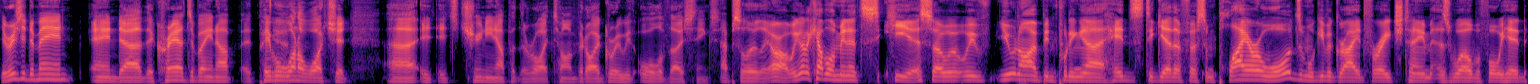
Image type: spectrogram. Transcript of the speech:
there is a demand, and uh, the crowds have been up. Uh, People Yeah. want to watch it. Uh, it. It's tuning up at the right time, but I agree with all of those things. Absolutely. All right, we got a couple of minutes here, so we've you and I have been putting our heads together for some player awards, and we'll give a grade for each team as well before we head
